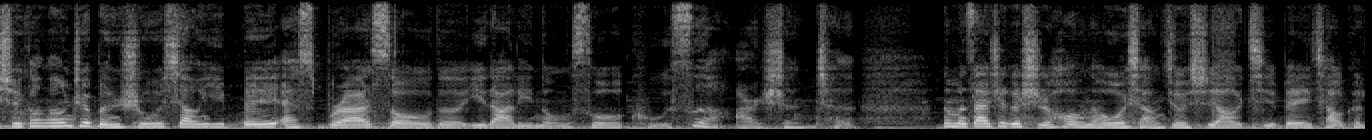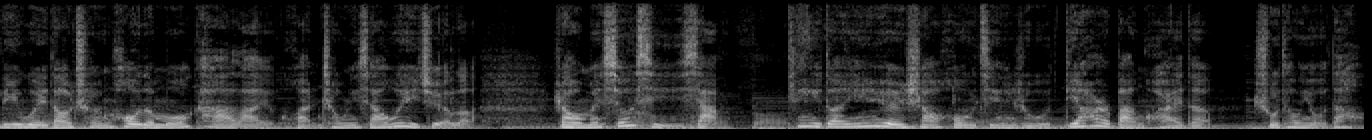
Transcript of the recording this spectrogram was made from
也许刚刚这本书像一杯 espresso 的意大利浓缩，苦涩而深沉。那么在这个时候呢，我想就需要几杯巧克力味道醇厚的摩卡来缓冲一下味觉了。让我们休息一下，听一段音乐，稍后进入第二板块的疏通有道。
